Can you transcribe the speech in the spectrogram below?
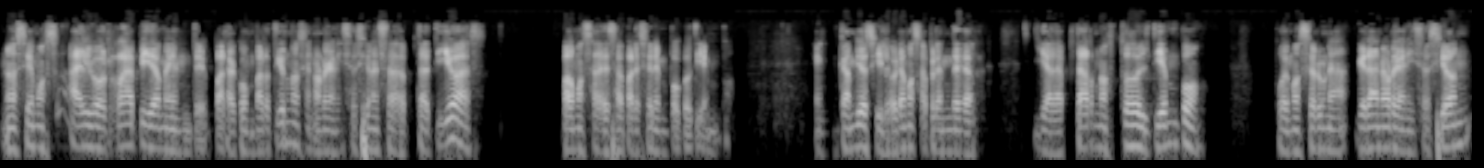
no hacemos algo rápidamente para convertirnos en organizaciones adaptativas, vamos a desaparecer en poco tiempo. En cambio, si logramos aprender y adaptarnos todo el tiempo, podemos ser una gran organización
